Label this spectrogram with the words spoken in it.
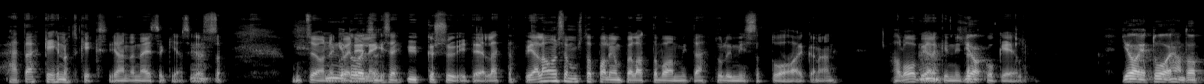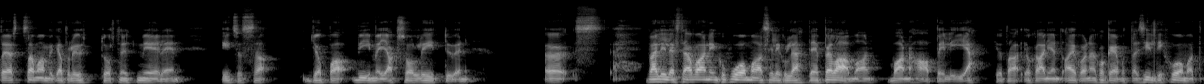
hätäkeinot keksiä aina näissäkin asioissa. Mm. Mutta se on niin edelleenkin se ykkössy itsellä, että vielä on semmoista paljon pelattavaa, mitä tuli missä tuo aikana, niin haluaa mm, vieläkin niitä jo. kokeilla. Joo, ja tuo on ihan totta, ja sama, mikä tuli tuosta nyt mieleen, itse asiassa jopa viime jaksoon liittyen, välillä sitä vaan niinku huomaa sille, kun lähtee pelaamaan vanhaa peliä, jota, joka on jäänyt aikoinaan kokematta, silti huomaat,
